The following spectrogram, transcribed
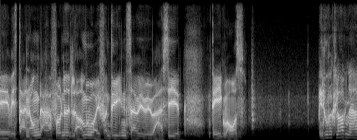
øh, hvis der er nogen, der har fundet et lommeur i fondyen, så vil vi bare sige, at det er ikke vores. Ved du, hvad klokken er?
